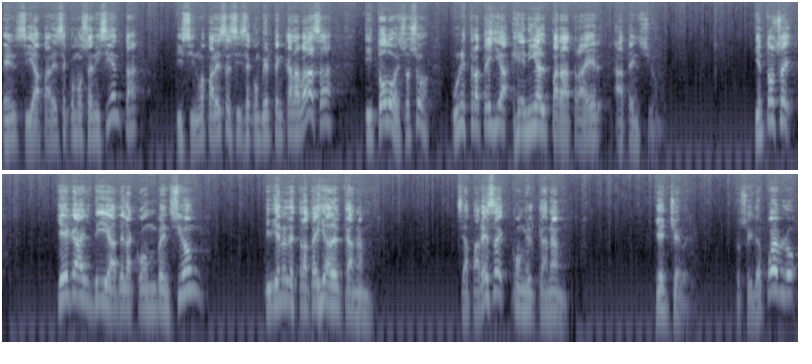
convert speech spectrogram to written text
en si aparece como Cenicienta y si no aparece, si se convierte en calabaza y todo eso. Eso es una estrategia genial para atraer atención. Y entonces llega el día de la convención y viene la estrategia del Canam. Se aparece con el Canam. Bien chévere. Yo soy de pueblo,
